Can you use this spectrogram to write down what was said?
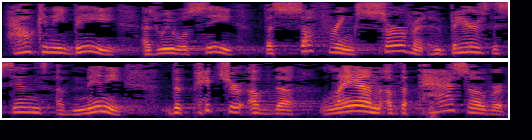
How can he be, as we will see, the suffering servant who bears the sins of many, the picture of the lamb of the Passover,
